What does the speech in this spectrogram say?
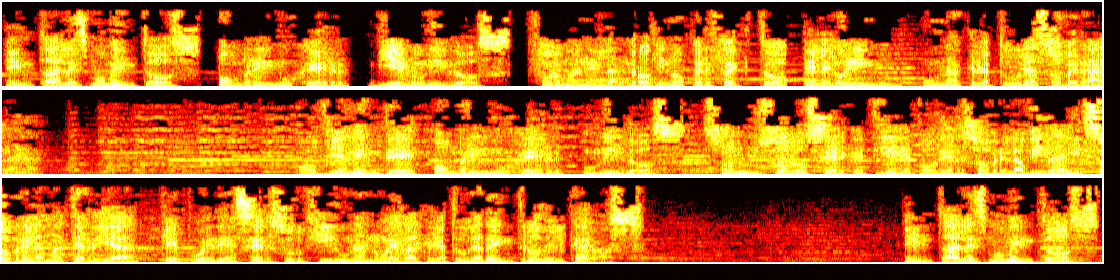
En tales momentos, hombre y mujer, bien unidos, forman el andrógeno perfecto, el Elohim, una criatura soberana. Obviamente, hombre y mujer, unidos, son un solo ser que tiene poder sobre la vida y sobre la materia, que puede hacer surgir una nueva criatura dentro del caos. En tales momentos,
